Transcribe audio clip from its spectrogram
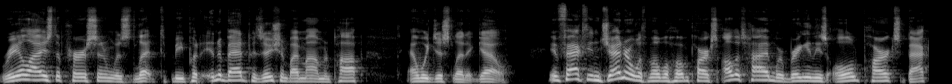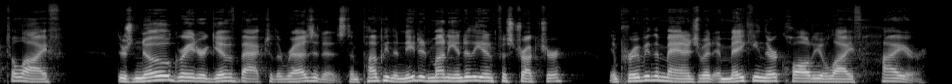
realized the person was let to be put in a bad position by mom and pop, and we just let it go. In fact, in general, with mobile home parks, all the time we're bringing these old parks back to life. There's no greater give back to the residents than pumping the needed money into the infrastructure, improving the management, and making their quality of life higher.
